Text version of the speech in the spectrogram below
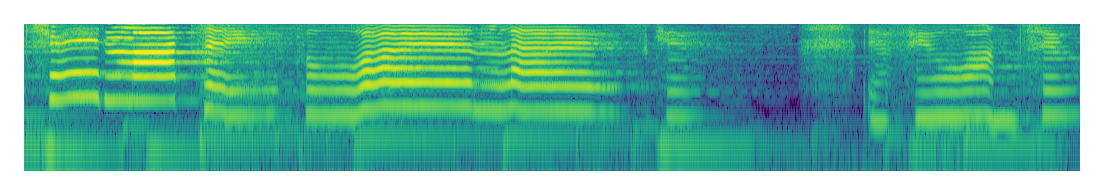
Trade my day for one last kiss. If you want to,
